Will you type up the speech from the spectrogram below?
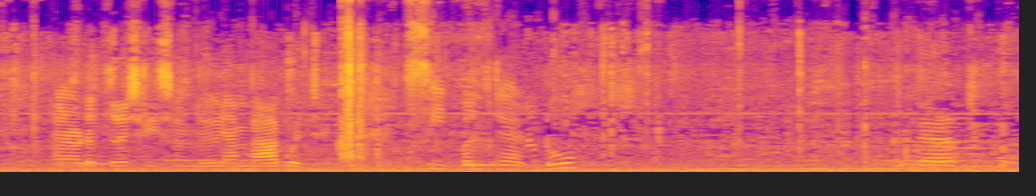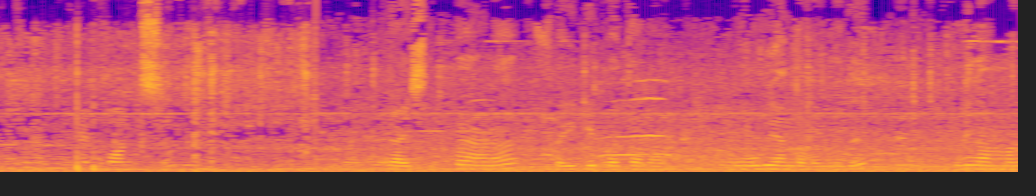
പോകണം അവിടെ എത്ര സ്പേസ് ഉണ്ട്? ഞാൻ ബാഗ് വെച്ചു സീറ്റ് ബെൽറ്റ് ഇട്ടു. പിന്നെ ഹെഡ്ഫോൺസ് ഇപ്പോഴാണ് ഫ്ലൈറ്റ് ഇപ്പോൾ തുടങ്ങി മൂവ് ചെയ്യാൻ തുടങ്ങിയത്. ഇനി നമ്മൾ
